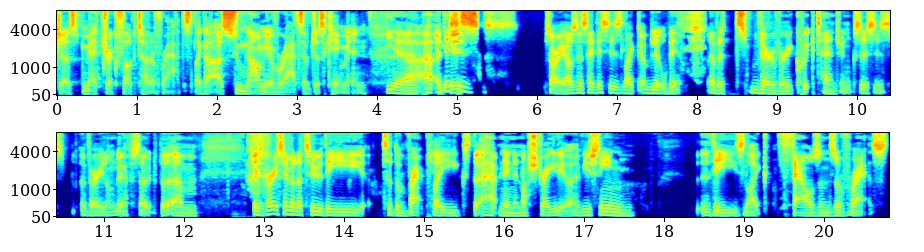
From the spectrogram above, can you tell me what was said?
just metric fuck ton of rats. Like a, a tsunami of rats have just came in. Yeah, Uh, uh, this, this- is. Sorry, I was going to say this is like a little bit of a very very quick tangent because this is a very long episode, but um, it's very similar to the to the rat plagues that are happening in Australia. Have you seen these like thousands of rats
